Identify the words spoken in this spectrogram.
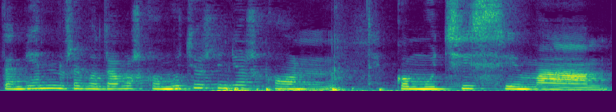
También nos encontramos con muchos niños con, con muchísima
